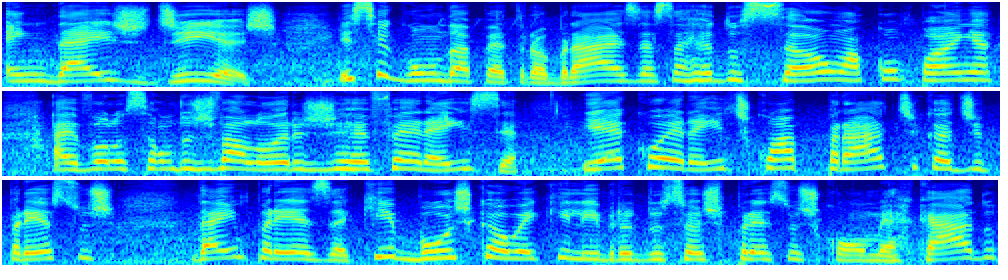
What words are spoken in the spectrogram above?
em 10 dias. E segundo a Petrobras, essa redução acompanha a evolução dos valores de referência e é coerente com a prática de preços da empresa, que busca o equilíbrio dos seus preços com o mercado,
